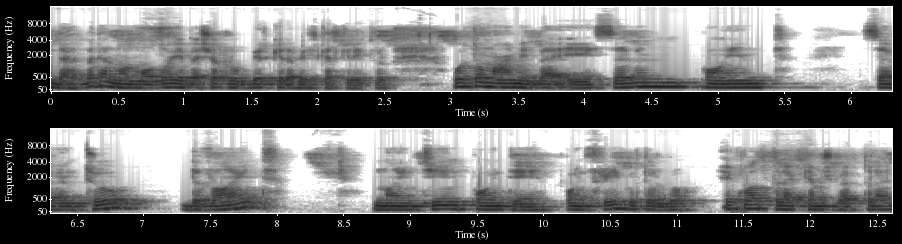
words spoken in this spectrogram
ده. بدل ما الموضوع يبقى شكله كبير كده بال calculator وتقوم عامل بقى إيه؟ 7.72 divide 19.8.3 قلت له equal. طلع كام شباب طلعت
